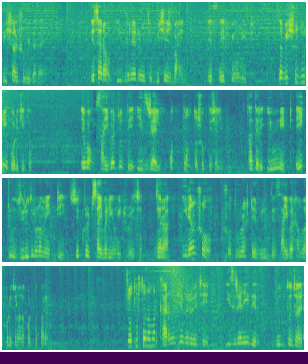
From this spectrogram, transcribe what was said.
বিশাল সুবিধা দেয়। এছাড়াও ইসরায়েলের রয়েছে বিশেষ বাহিনী এস এফ ইউনিট, যা বিশ্বজুড়েই পরিচিত এবং সাইবার যুদ্ধে ইসরায়েল অত্যন্ত শক্তিশালী। তাদের unit eight two zero zero নামে একটি সিক্রেট সাইবার ইউনিট রয়েছে, যারা ইরান সহ শত্রু রাষ্ট্রের বিরুদ্ধে সাইবার হামলা পরিচালনা করতে পারে। চতুর্থ নম্বর কারণ হিসেবে রয়েছে ইসরায়েলিদের যুদ্ধ জয়ের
